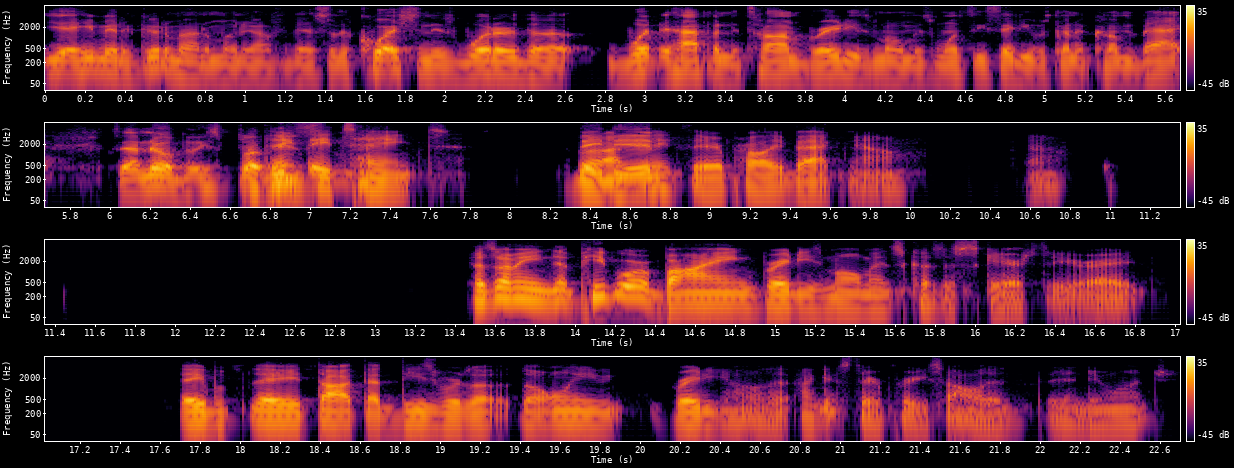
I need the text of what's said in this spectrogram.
Yeah, he made a good amount of money off of that. So the question is, what are the what happened to Tom Brady's moments once he said he was going to come back? Because I know, but his, I think his- they tanked. They did? I think they're probably back now. Yeah. Because I mean, the people are buying Brady's moments because of scarcity, right? They they thought that these were the, the only Brady. Oh, I guess they're pretty solid. They didn't do much.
